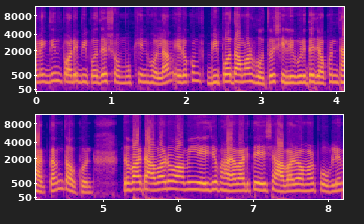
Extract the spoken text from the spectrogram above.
অনেক দিন পরে বিপদের সম্মুখীন হলাম। এরকম বিপদ আমার হতো, শিলিগুড়িতে যখন থাকতাম তখন। তো বাট আবারও আমি এই যে ভাড়া বাড়িতে এসে আবারও আমার প্রবলেম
